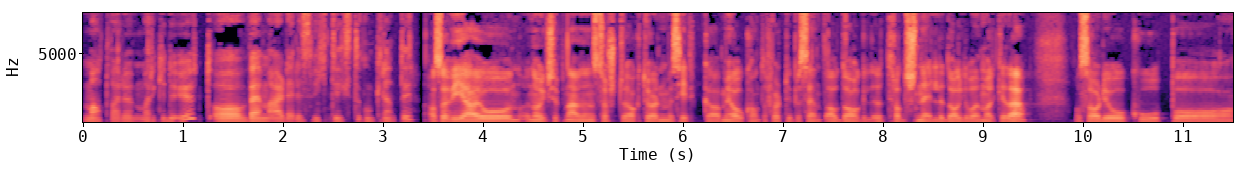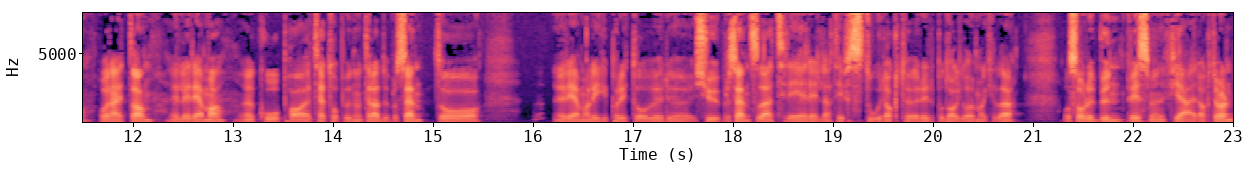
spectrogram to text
matvaremarkedet ut, og hvem er deres viktigste konkurrenter? Altså vi er jo, Norgesgruppen er jo den største aktøren med, cirka, med overkant av 40% av daglig, det tradisjonelle dagligvaremarkedet. Og så har de jo Coop og, og Reitan, eller Rema. Coop har tett opp under 30 og Rema ligger på litt over 20% så det er tre relativt store aktører på dagligvaremarkedet. Og så har du Bunnpris som er den fjerde aktøren,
